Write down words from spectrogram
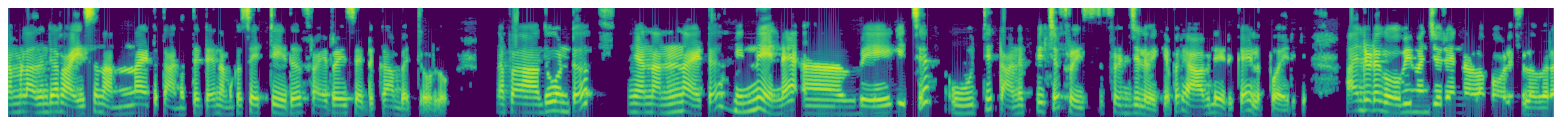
നമ്മൾ അതിന്റെ റൈസ് നന്നായിട്ട് തണുത്തിട്ടേ നമുക്ക് സെറ്റ് ചെയ്ത് ഫ്രൈഡ് റൈസ് എടുക്കാൻ പറ്റുള്ളൂ. അപ്പൊ അതുകൊണ്ട് ഞാൻ നന്നായിട്ട് ഇന്ന് തന്നെ വേവിച്ച് ഊറ്റി തണുപ്പിച്ച് ഫ്രീസ് ഫ്രിഡ്ജിൽ വെക്കും. അപ്പൊ രാവിലെ എടുക്കാൻ എളുപ്പമായിരിക്കും. അതിന്റെ കൂടെ ഗോബി മഞ്ചൂരിയനുള്ള കോളിഫ്ലവർ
